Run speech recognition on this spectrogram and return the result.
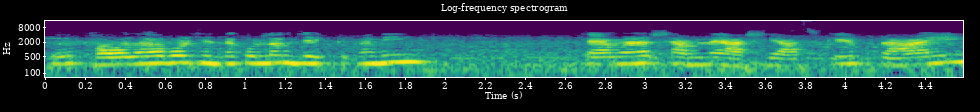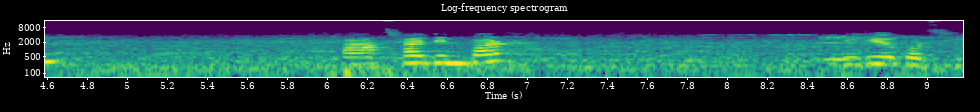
তো খাওয়া দাওয়া পর চিন্তা করলাম যে একটুখানি ক্যামেরার সামনে আসি। আজকে প্রায় পাঁচ ছয় দিন পর ভিডিও করছি।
